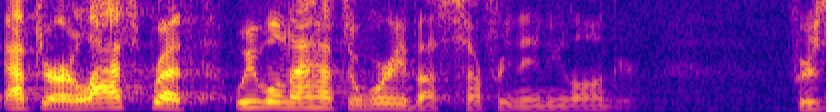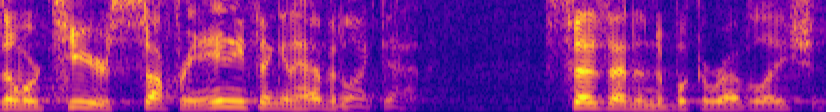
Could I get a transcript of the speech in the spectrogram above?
after our last breath, we will not have to worry about suffering any longer. For there's no more tears, suffering, anything in heaven like that. It says that in the book of Revelation.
